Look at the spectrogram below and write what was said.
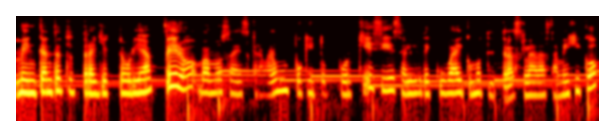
me encanta tu trayectoria, pero vamos a escarbar un poquito por qué sigues salir de Cuba y cómo te trasladas a México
